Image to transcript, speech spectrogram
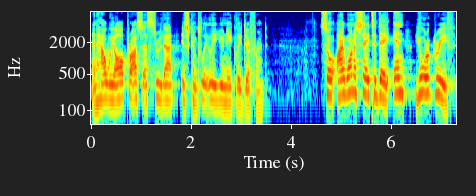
And how we all process through that is completely uniquely different. So I want to say today, in your grief,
